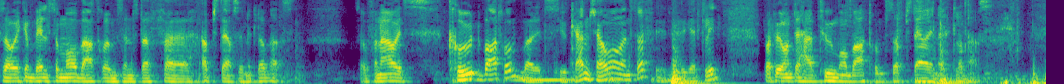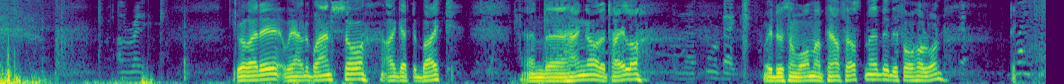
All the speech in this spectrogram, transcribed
so we can build some more bathrooms and stuff uh, upstairs in the clubhouse. So for now it's crude bathroom, but it's you can shower and stuff if you get clean. But we want to have two more bathrooms upstairs in the clubhouse. I'm ready. You're ready. We have the branch saw. I get the bike and the hanger, the trailer. And uh, four bags. We do some warm up here first, maybe before hole one. Au!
